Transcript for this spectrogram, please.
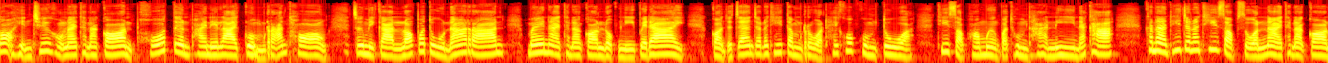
ก็เห็นชื่อของนายธนากร โพสต์เตือนภายในไลน์กลุ่มร้านทอง จึงมีการล็อกประตูหน้าร้าน ไม่ให้นายธนากรหลบหนีไปได้ ก่อนจะแจ้งเจ้าหน้าที่ตำรวจให้ควบคุมตัว ที่สพเมืองปทุมธานีนะคะ ขณะที่เจ้าหน้าที่สอบสวนนายธนากร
